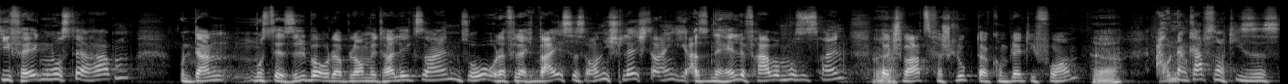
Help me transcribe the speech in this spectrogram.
Die Felgen muss der haben und dann muss der Silber oder Blau Metallic sein, so oder vielleicht Weiß ist auch nicht schlecht eigentlich. Also eine helle Farbe muss es sein, weil Schwarz verschluckt da komplett die Form. Ja. Ah, und dann gab es noch dieses,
